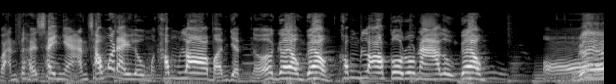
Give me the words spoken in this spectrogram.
và anh có thể xây nhà anh sống ở đây luôn mà không lo bệnh dịch nữa, ghê không? Ghê không? Không lo corona luôn, ghê không? Ồ. Ghê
